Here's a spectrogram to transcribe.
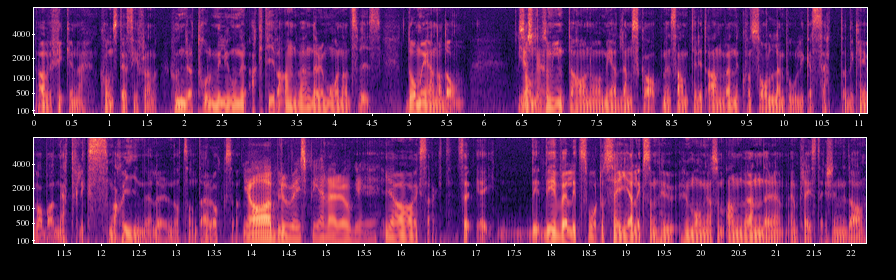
ja vi fick ju den konstiga siffran, 112 miljoner aktiva användare månadsvis. De är en av dem. Som, som, inte har något medlemskap men samtidigt använder konsolen på olika sätt. Det kan ju vara bara Netflix-maskin eller något sånt där också. Ja, Blu-ray-spelare och grejer. Ja, exakt. Så, eh, det, det, är väldigt svårt att säga liksom hur, hur många som använder en, en Playstation idag,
